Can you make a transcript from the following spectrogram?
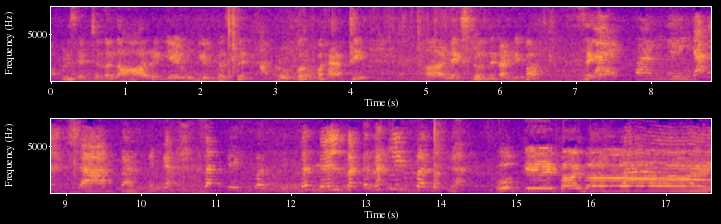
அப்படி சேமிச்சது தான் இந்த ஆறு ஏழு உண்டியல் ப்ளஸ்ஸு ரொம்ப ரொம்ப ஹாப்பி நெக்ஸ்ட் வந்து கண்டிப்பாக சேர்க்கலாம் லைக் பண்ணுங்க ஷேர் பண்ணுங்க சப்ஸ்கிரைப் பண்ணுங்க பெல் பட்டனை கிளிக் பண்ணுங்க. ஓகே பாய் பாய்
